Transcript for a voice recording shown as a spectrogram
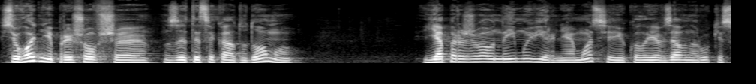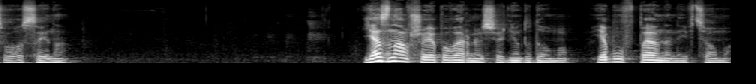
Сьогодні, прийшовши з ТЦК додому, я переживав неймовірні емоції, коли я взяв на руки свого сина. Я знав, що я повернусь сьогодні додому. Я був впевнений в цьому.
